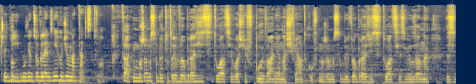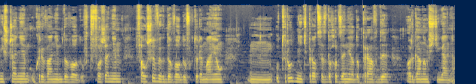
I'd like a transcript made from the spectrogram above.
Czyli no, mówiąc oględnie, chodzi o matactwo. Tak, możemy sobie tutaj wyobrazić sytuację właśnie wpływania na świadków. Możemy sobie wyobrazić sytuacje związane z niszczeniem, ukrywaniem dowodów, tworzeniem fałszywych dowodów, które mają um, utrudnić proces dochodzenia do prawdy organom ścigania.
